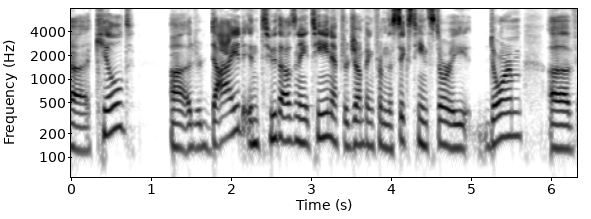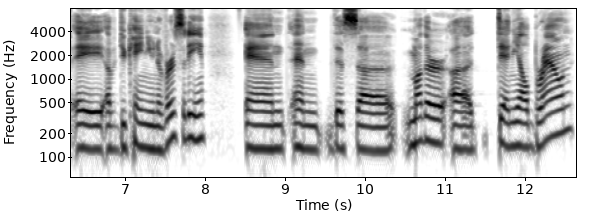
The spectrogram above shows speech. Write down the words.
uh, killed. Uh, died in 2018 after jumping from the 16th story dorm of a of Duquesne University, and and this uh, mother uh, Danielle Brown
